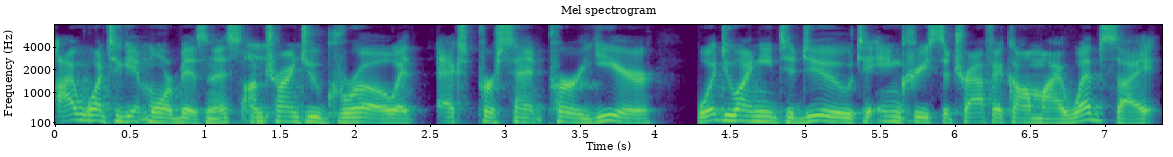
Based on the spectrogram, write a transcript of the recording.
I want to get more business. I'm trying to grow at X percent per year. What do I need to do to increase the traffic on my website?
